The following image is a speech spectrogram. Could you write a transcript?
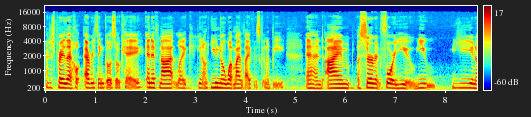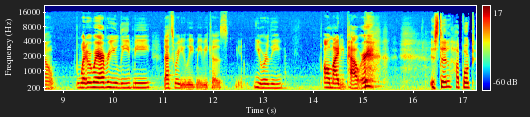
I just pray that ho- everything goes okay, and if not, like, you know, you know what my life is gonna be, and I'm a servant for you. You, you know, what, wherever you lead me, that's where you lead me because you know you are the almighty power. Estelle har brugt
